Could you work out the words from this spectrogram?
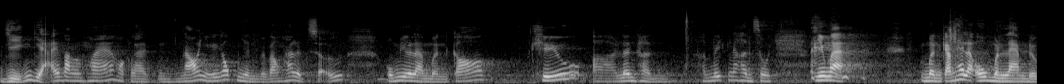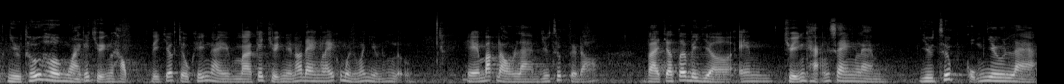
diễn giải văn hóa hoặc là nói những cái góc nhìn về văn hóa lịch sử cũng như là mình có khiếu uh, lên hình. Không biết nó hình xui. Nhưng mà mình cảm thấy là ô mình làm được nhiều thứ hơn ngoài cái chuyện là học địa chất dầu khí này mà cái chuyện này nó đang lấy của mình quá nhiều năng lượng. Thì em bắt đầu làm youtube từ đó. Và cho tới bây giờ em chuyển hẳn sang làm youtube cũng như là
